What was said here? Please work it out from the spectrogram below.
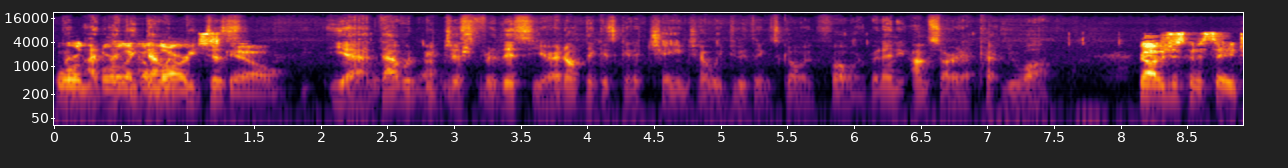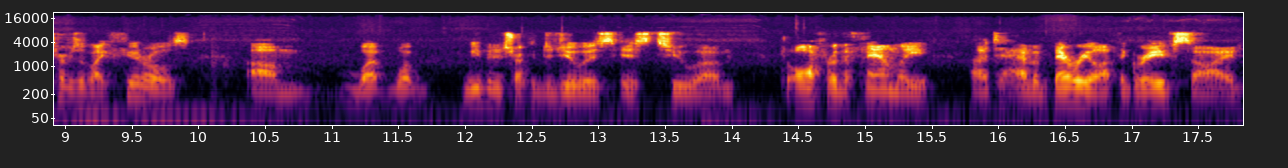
Or I- or I like a that would be large just- scale. Yeah, that would be just for this year. I don't think it's going to change how we do things going forward. But any, I'm sorry, I cut you off. No, I was just going to say, in terms of like funerals, um, what what we've been instructed to do is is to um, to offer the family uh, to have a burial at the graveside,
